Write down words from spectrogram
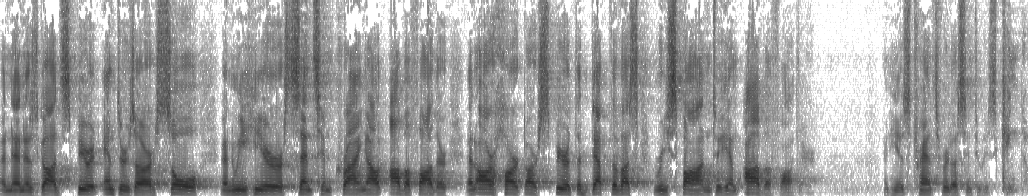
And then as god's spirit enters our soul and we hear sense him crying out, Abba, Father, and our heart, our spirit, the depth of us respond to him, Abba, Father. And he has transferred us into his kingdom.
